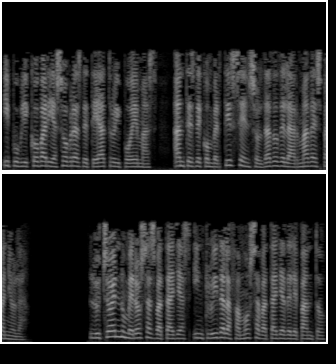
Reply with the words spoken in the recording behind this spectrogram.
y publicó varias obras de teatro y poemas, antes de convertirse en soldado de la Armada Española. Luchó en numerosas batallas, incluida la famosa batalla de Lepanto,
